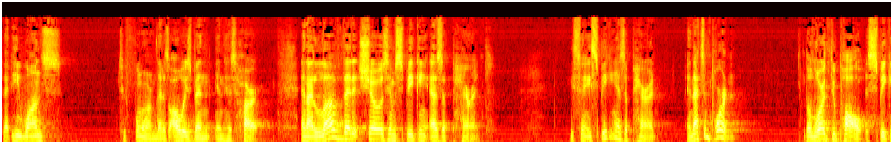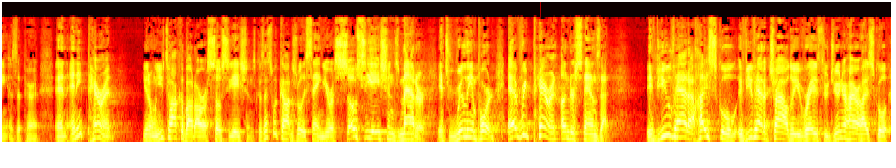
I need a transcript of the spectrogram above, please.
that he wants to form, that has always been in his heart. And I love that it shows him speaking as a parent. He's saying he's speaking as a parent, and that's important. The Lord through Paul is speaking as a parent. And any parent, you know, when you talk about our associations, because that's what God is really saying, your associations matter. It's really important. Every parent understands that. If you've had a high school, if you've had a child who you've raised through junior high or high school,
